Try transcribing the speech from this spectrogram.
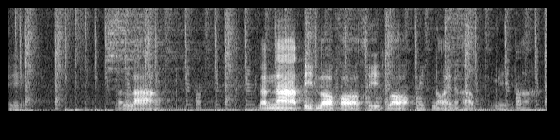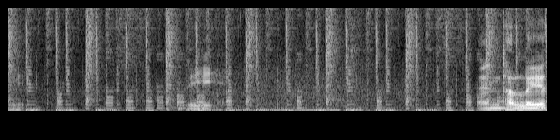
นี่ด้านล่าง ด้านหน้าตีนลอกก็สีลอกนิดหน่อยนะครับ นี่อะนี่นี่ a n t a l e s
